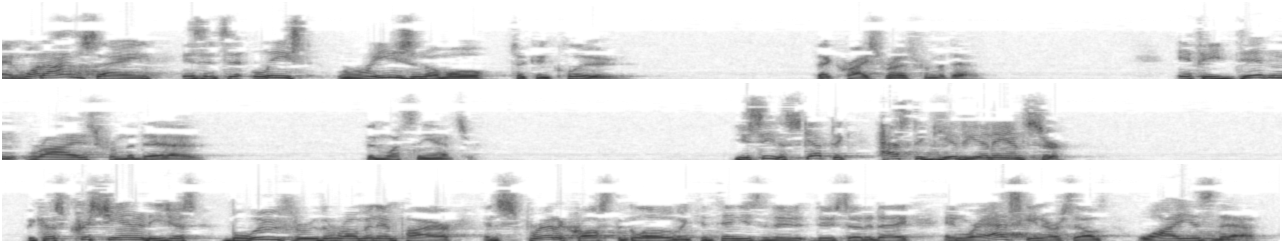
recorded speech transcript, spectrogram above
And what I'm saying is it's at least reasonable to conclude that Christ rose from the dead. If He didn't rise from the dead, then what's the answer? You see, the skeptic has to give you an answer. Because Christianity just blew through the Roman Empire and spread across the globe and continues to do, do so today. And we're asking ourselves, why is that?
